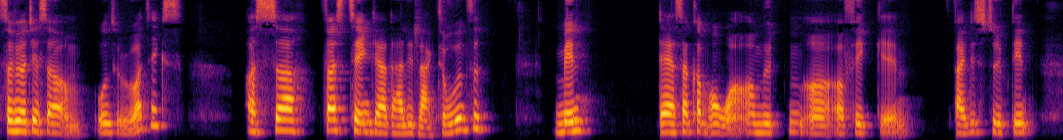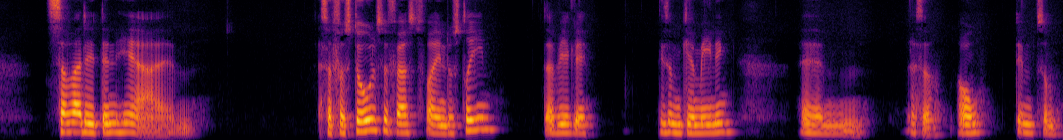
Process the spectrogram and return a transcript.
så hørte jeg så om Odense Robotics, og så først tænkte jeg, at der er lidt langt til Odense, men da jeg så kom over og mødte dem og, og fik øh, faktisk stykket ind, så var det den her øh, altså forståelse først fra industrien, der virkelig ligesom giver mening. Øh, altså, og dem, som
